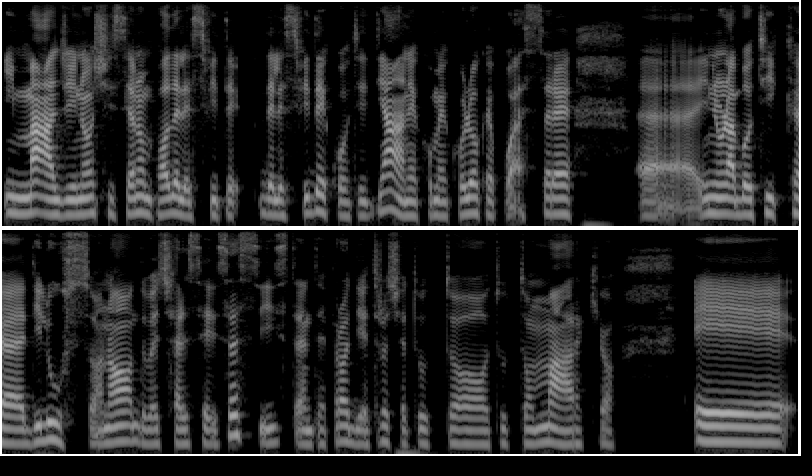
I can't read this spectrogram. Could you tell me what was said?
immagino ci siano un po' delle sfide, delle sfide quotidiane, come quello che può essere eh, in una boutique di lusso, no? Dove c'è il sales assistant, però dietro c'è tutto, tutto un marchio. E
